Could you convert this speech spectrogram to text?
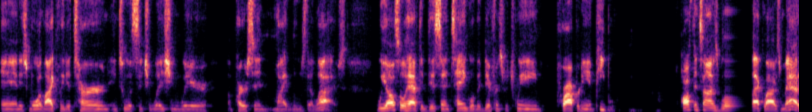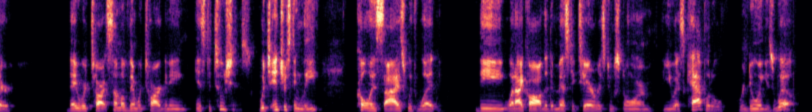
and it's more likely to turn into a situation where a person might lose their lives. We also have to disentangle the difference between property and people. Oftentimes, Black Lives Matter, they were tar- some of them were targeting institutions, which interestingly coincides with what the what I call the domestic terrorists who stormed the U.S. Capitol were doing as well,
